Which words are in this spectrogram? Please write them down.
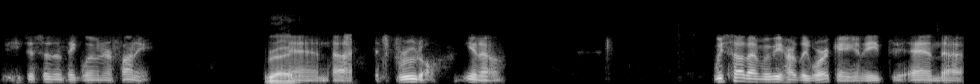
he just doesn't think women are funny Right. and uh, it's brutal. You know, we saw that movie Hardly Working, and he and uh,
